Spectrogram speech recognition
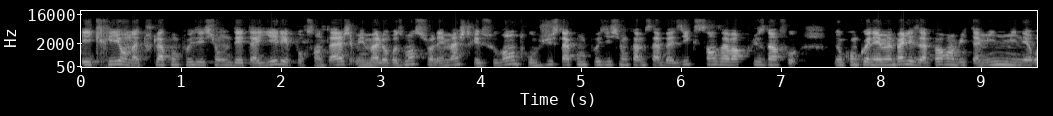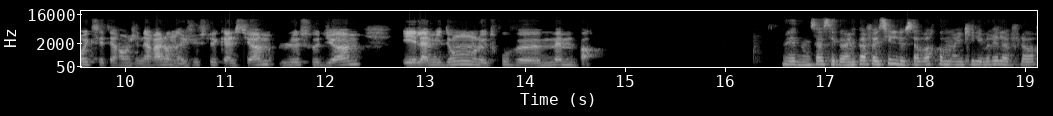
écrite, on a toute la composition détaillée, les pourcentages, mais malheureusement sur les mâches, très souvent, on trouve juste la composition comme ça basique sans avoir plus d'infos. Donc on ne connaît même pas les apports en vitamines, minéraux, etc. En général, on a juste le calcium, le sodium et l'amidon, on le trouve euh, même pas. Oui, donc ça, c'est quand même pas facile de savoir comment équilibrer la flore.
